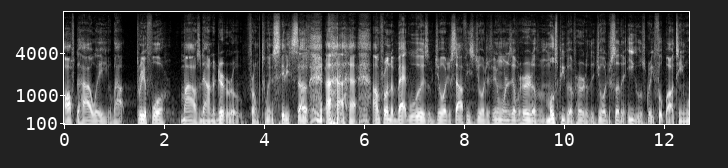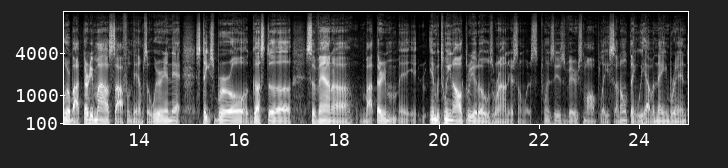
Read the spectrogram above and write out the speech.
off the highway, about three or four miles down the dirt road from Twin Cities. So uh, I'm from the backwoods of Georgia, southeast Georgia. If anyone has ever heard of, most people have heard of the Georgia Southern Eagles, great football team. We're about 30 miles south of them. So we're in that Statesboro, Augusta, Savannah, about 30 in between all three of those around there somewhere. Twin Cities is a very small place. I don't think we have a name brand,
